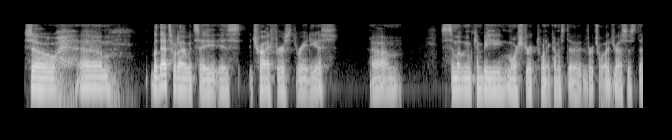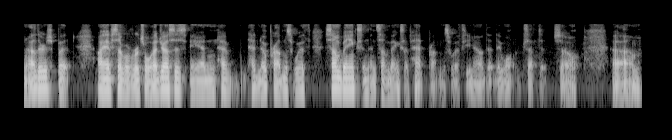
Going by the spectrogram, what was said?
So, um, but that's what I would say is try first radius. Um, some of them can be more strict when it comes to virtual addresses than others, but I have several virtual addresses and have had no problems with some banks, and then some banks I've had problems with, you know, that they won't accept it. So, um,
